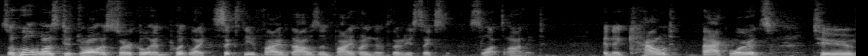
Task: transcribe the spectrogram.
So who wants to draw a circle and put like 65,536 slots on it? And then count backwards to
